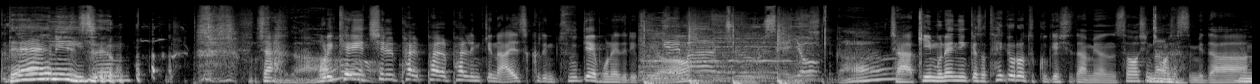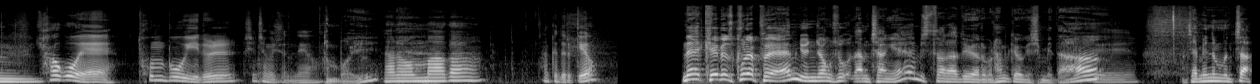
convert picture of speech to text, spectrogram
꼰대니즘. 자, 우리 K7888님께는 아이스크림 두 개 보내드리고요. 자, 김은혜님께서 태교로 듣고 계시다면서 신청하셨습니다. 음. 혁오의 톰보이를 신청해 주셨네요. tomboy. 나는 엄마가 함께 들을게요. 네, KBS 쿨 FM 윤정수 남창의 미스터 라디오 여러분 함께하고 계십니다. 네. 재밌는 문자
